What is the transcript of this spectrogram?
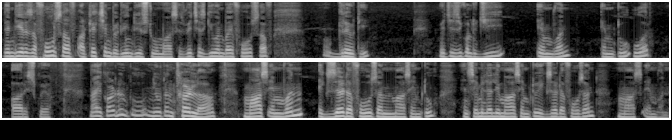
then there is a force of attraction between these two masses which is given by force of gravity which is equal to g m1 m2 over r square. Now according to newton third law mass m1 exert a force on mass m2 and similarly mass m2 exert a force on mass m1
